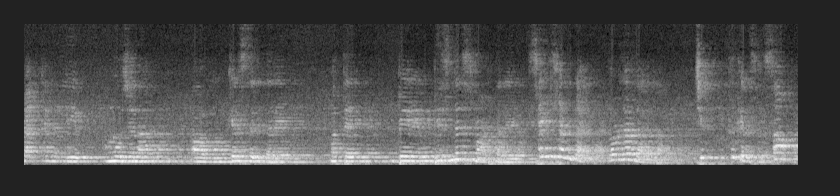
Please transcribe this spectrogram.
ಫ್ಯಾಕ್ಟ್ರಿನಲ್ಲಿ ಮೂರು ಜನ ಕೆಲಸದಲ್ಲಿದ್ದಾರೆ. ಮತ್ತು ಬೇರೆ ಬಿಸ್ನೆಸ್ ಮಾಡ್ತಾರೆ. ಸಣ್ಣ ಸಣ್ಣದಾಗಿಲ್ಲ ದೊಡ್ಡ ದೊಡ್ಡದಾಗಲ್ಲ, ಚಿಕ್ಕ ಕೆಲಸ, ಸಾಕು.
